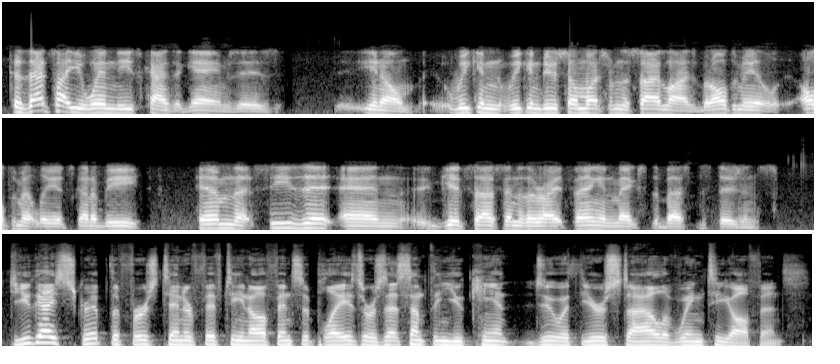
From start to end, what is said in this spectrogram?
because that's how you win these kinds of games is you know, we can we can do so much from the sidelines, but ultimately ultimately it's going to be him that sees it and gets us into the right thing and makes the best decisions. Do you guys script the first 10 or 15 offensive plays or is that something you can't do with your style of wing T offense?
